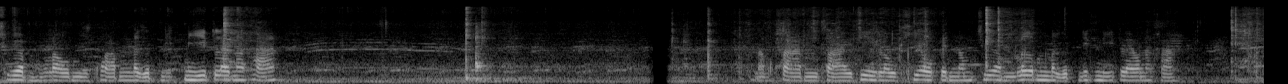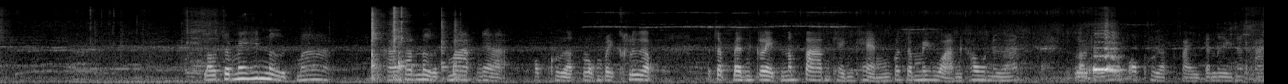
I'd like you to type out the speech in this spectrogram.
เชื่อมของเรามีความหนืดนิดๆแล้วนะคะ น้ำตาลทรายที่เราเคี่ยวเป็นน้ำเชื่อมเริ่มหนืดนิดๆแล้วนะคะ เราจะไม่ให้หนืดมากนะคะ ถ้าหนืดมากเนี่ยเอาเผือกลงไปเคลือบ ก็จะเป็นเกล็ดน้ำตาลแข็งๆก็จะไม่หวานเข้าเนื้อ เราจะเริ่มเอาเผือกใส่กันเลยนะคะ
